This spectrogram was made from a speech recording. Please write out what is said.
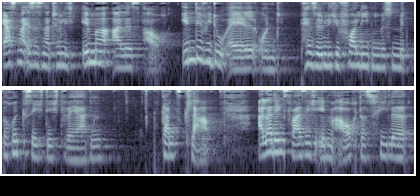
Erstmal ist es natürlich immer alles auch individuell und persönliche Vorlieben müssen mit berücksichtigt werden. Ganz klar. Allerdings weiß ich eben auch, dass viele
